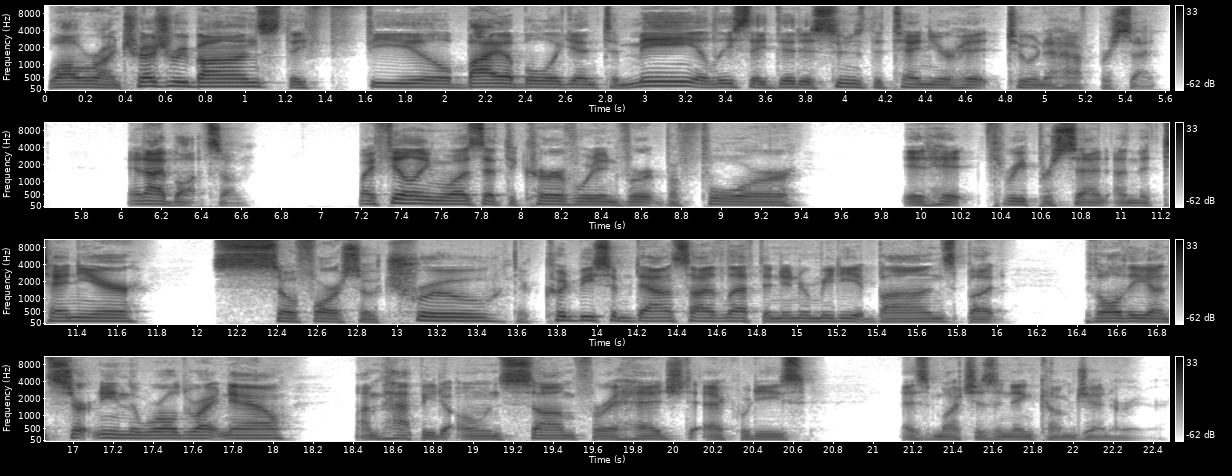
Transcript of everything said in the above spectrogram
While we're on treasury bonds, they feel buyable again to me. At least they did as soon as the 10 year hit 2.5%. And I bought some. My feeling was that the curve would invert before it hit 3% on the 10 year. So far, so true. There could be some downside left in intermediate bonds, but with all the uncertainty in the world right now, I'm happy to own some for a hedge to equities as much as an income generator.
